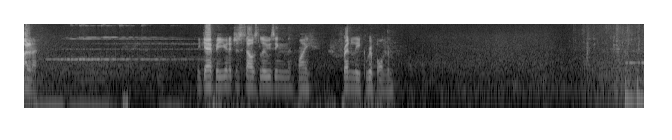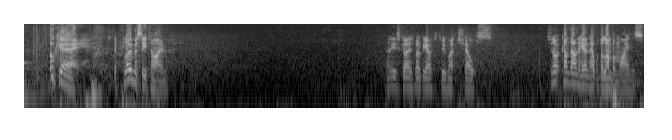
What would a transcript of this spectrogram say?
I don't know. The Gabby unit just starts losing my friendly grip on them. Okay, diplomacy time. And these guys won't be able to do much else. So you know what, come down here and help with the lumber mines.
